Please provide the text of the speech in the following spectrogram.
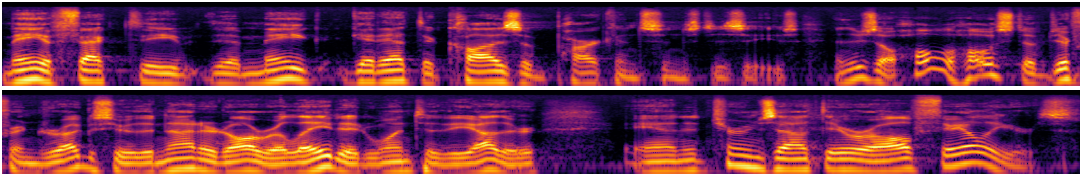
may affect the, that may get at the cause of Parkinson's disease. And there's a whole host of different drugs here. They're not at all related one to the other. And it turns out they were all failures.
